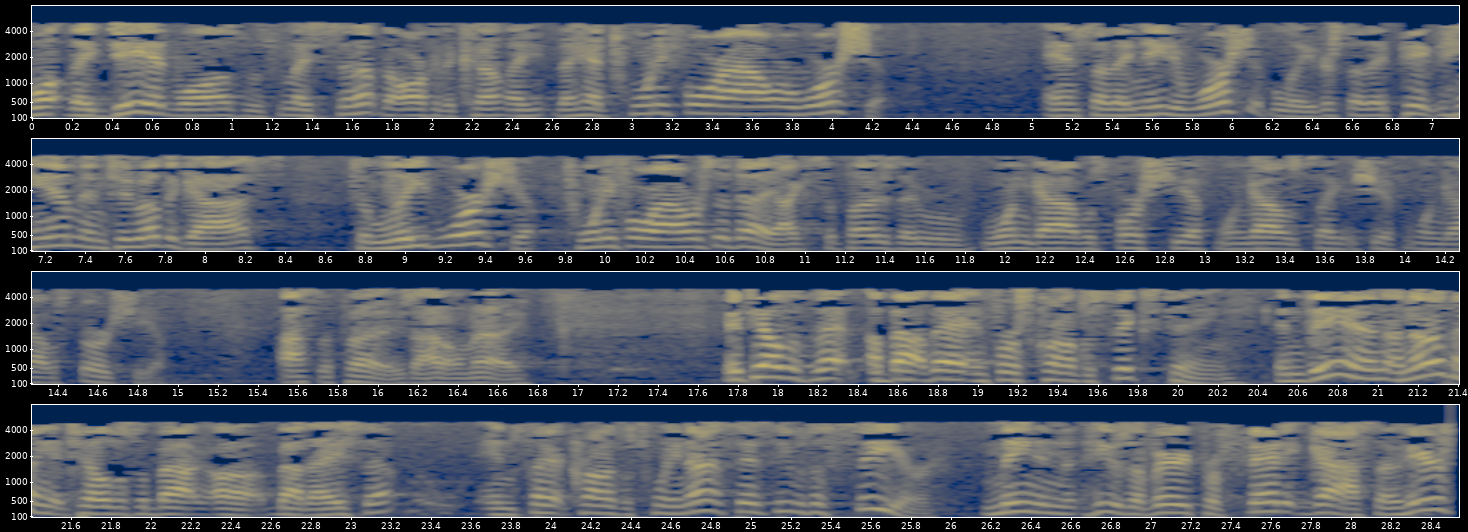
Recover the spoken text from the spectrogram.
what they did was, was when they set up the Ark of the Covenant, they, they had 24 hour worship. And so they needed worship leaders, so they picked him and two other guys to lead worship 24 hours a day. I suppose they were one guy was first shift, one guy was second shift, one guy was third shift. I suppose. I don't know. It tells us that about that in 1 Chronicles 16. And then another thing it tells us about uh, about Asaph in Second Chronicles 29 it says he was a seer meaning that he was a very prophetic guy. So here's,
